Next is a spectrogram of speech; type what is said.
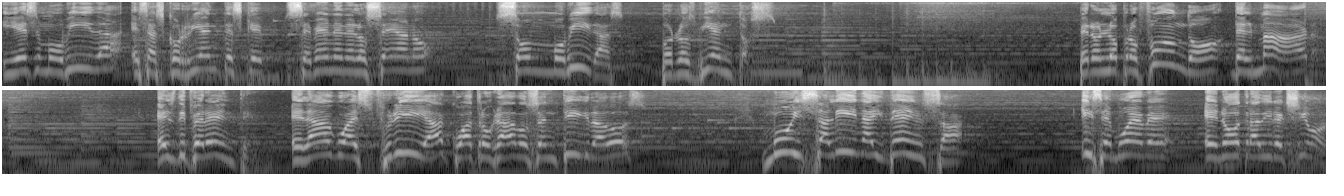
y es movida, esas corrientes que se ven en el océano son movidas por los vientos. Pero en lo profundo del mar es diferente. El agua es fría, 4 grados centígrados, muy salina y densa, y se mueve en otra dirección.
